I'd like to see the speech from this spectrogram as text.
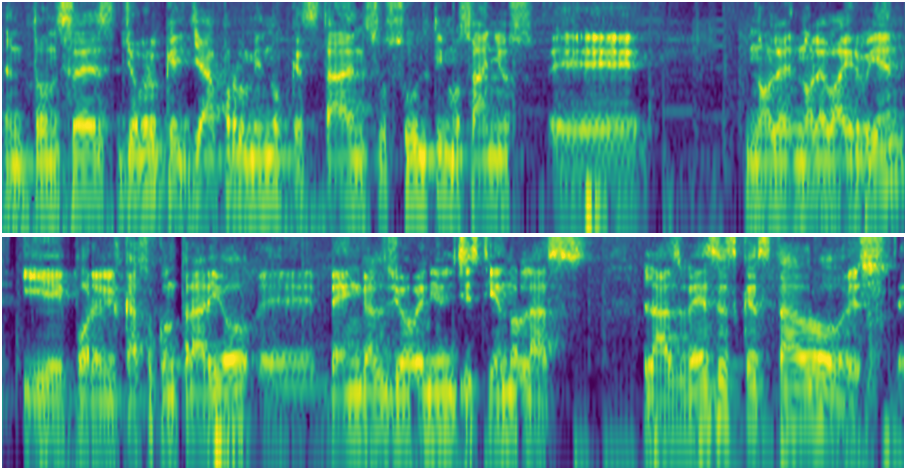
Entonces, yo creo que ya por lo mismo que está en sus últimos años, eh, no, le, no le va a ir bien. Y por el caso contrario, eh, Bengals, yo he venido insistiendo las, las veces que he estado, este,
